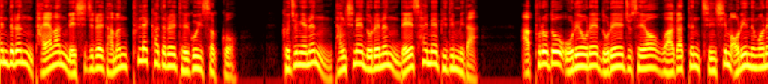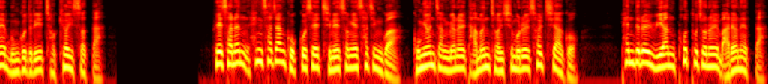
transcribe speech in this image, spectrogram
팬들은 다양한 메시지를 담은 플래카드를 들고 있었고 그 중에는 당신의 노래는 내 삶의 빛입니다. 앞으로도 오래오래 노래해주세요와 같은 진심 어린 응원의 문구들이 적혀 있었다. 회사는 행사장 곳곳에 진해성의 사진과 공연 장면을 담은 전시물을 설치하고 팬들을 위한 포토존을 마련했다.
